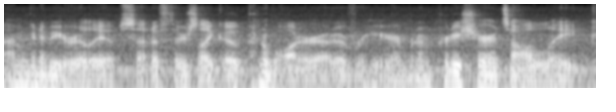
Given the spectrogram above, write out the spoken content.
I'm gonna be really upset if there's like open water out over here, but I'm pretty sure it's all lake.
